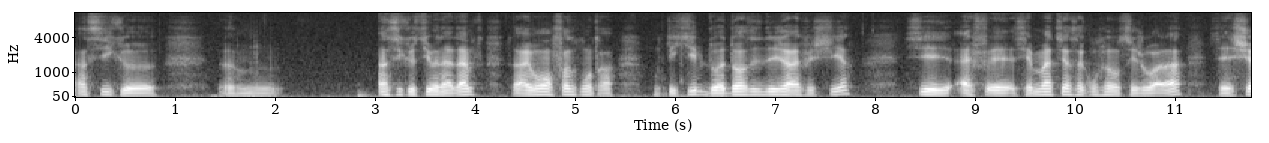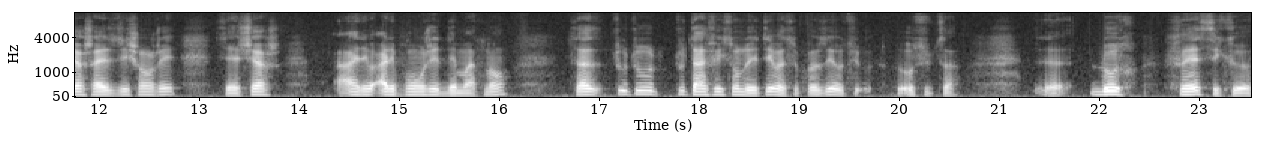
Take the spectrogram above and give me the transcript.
ainsi que, euh, ainsi que Steven Adams arriveront en fin de contrat. Donc l'équipe doit d'ores et déjà réfléchir si elle, fait, si elle maintient sa confiance dans ces joueurs-là, si elle cherche à les échanger, si elle cherche à les prolonger dès maintenant, ça, tout, tout, toute la réflexion de l'été va se poser au-dessus au de ça. Euh, l'autre fait, c'est que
